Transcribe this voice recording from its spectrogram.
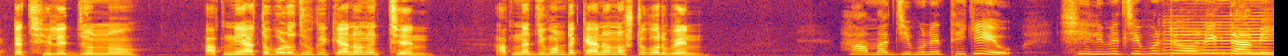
একটা ছেলের জন্য আপনি এত বড় ঝুঁকি কেন নিচ্ছেন? আপনার জীবনটা কেন নষ্ট করবেন? আমার জীবনের থেকেও সেলিমের জীবনটা অনেক দামি।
